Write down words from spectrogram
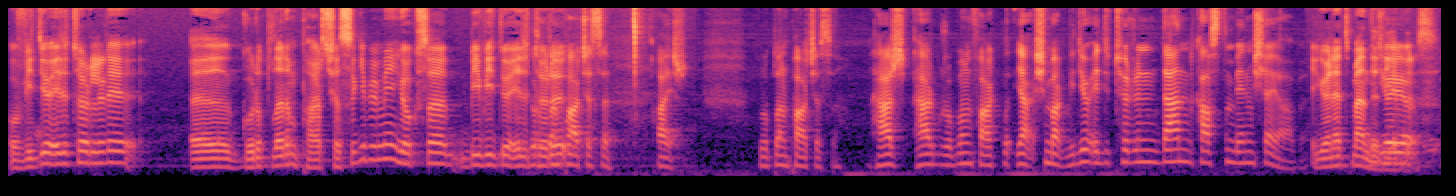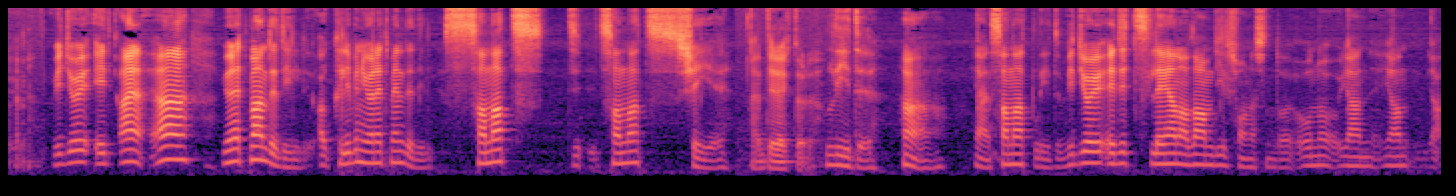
O video editörleri e, grupların parçası gibi mi yoksa bir video editörü Grupların parçası. Hayır. Grupların parçası. Her her grubun farklı. Ya şimdi bak video editöründen kastım benim şey abi. yönetmen de Videoyu- diyebiliriz. Yani. Videoyu ed- aynen, ha, yönetmen de değil. Klibin yönetmeni de değil. Sanat sanat şeyi Ha, direktörü. lead'i. Ha. Yani sanat lead'i. Videoyu editleyen adam değil sonrasında. Onu yani yan ya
